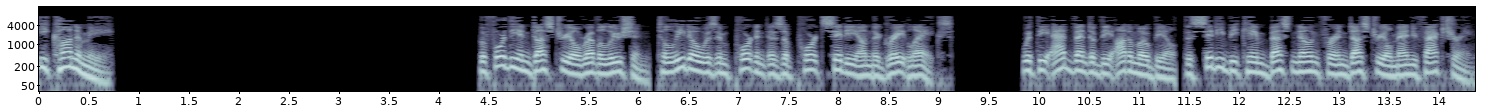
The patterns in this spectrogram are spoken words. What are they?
Economy Before the Industrial Revolution, Toledo was important as a port city on the Great Lakes. With the advent of the automobile, the city became best known for industrial manufacturing.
